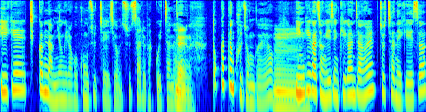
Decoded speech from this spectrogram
이게 직권 남용이라고 공수처에 지금 수사를 받고 있잖아요. 똑같은 구조인 거예요. 음. 임기가 정해진 기관장을 쫓아내기 위해서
